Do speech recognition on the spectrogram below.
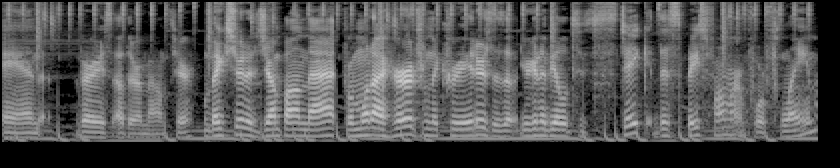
and various other amounts here. Make sure to jump on that. From what I heard from the creators is that you're going to be able to stake this space farmer for flame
